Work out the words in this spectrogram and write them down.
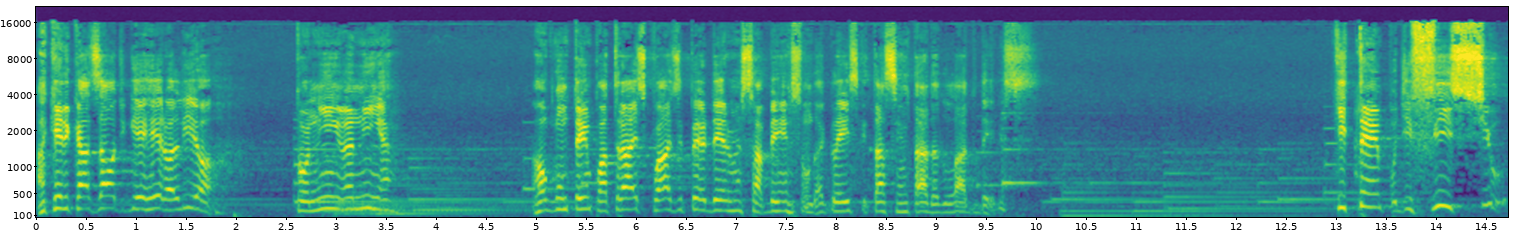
Aquele casal de guerreiro ali, ó, Toninho e Aninha, algum tempo atrás quase perderam essa bênção da Gleice que está sentada do lado deles. Que tempo difícil,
